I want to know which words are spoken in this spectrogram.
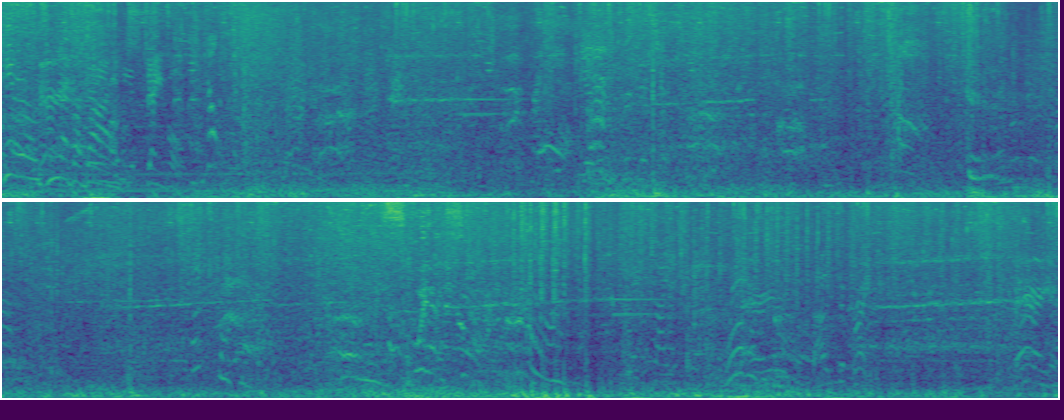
Heroes never die. It's better. Where is it? About to break. Barrier.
